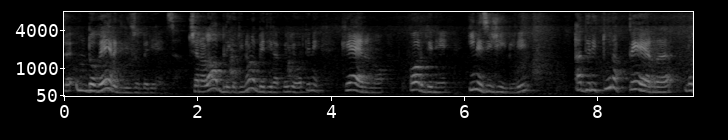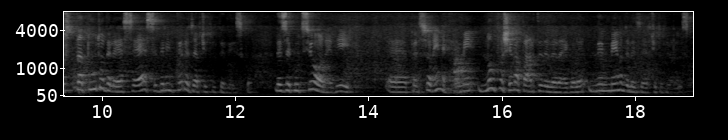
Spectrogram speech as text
cioè un dovere di disobbedienza. C'era l'obbligo di non obbedire a quegli ordini che erano ordini inesigibili addirittura per lo statuto delle SS dell'intero esercito tedesco. L'esecuzione di eh, persone inermi non faceva parte delle regole nemmeno dell'esercito tedesco.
